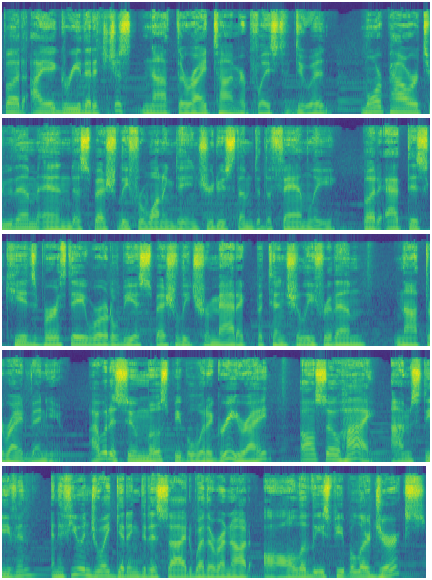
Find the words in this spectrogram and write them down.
but I agree that it's just not the right time or place to do it. More power to them, and especially for wanting to introduce them to the family, but at this kid's birthday where it'll be especially traumatic potentially for them, not the right venue. I would assume most people would agree, right? Also, hi, I'm Steven, and if you enjoy getting to decide whether or not all of these people are jerks,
